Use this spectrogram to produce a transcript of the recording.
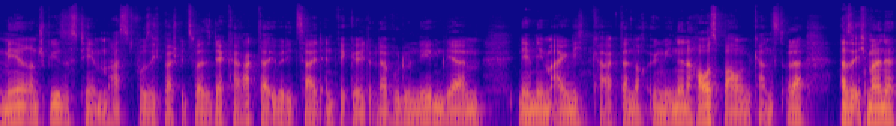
mehreren Spielsystemen hast, wo sich beispielsweise der Charakter über die Zeit entwickelt oder wo du neben dem, neben dem eigentlichen Charakter noch irgendwie ein Haus bauen kannst. Oder, also ich meine,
